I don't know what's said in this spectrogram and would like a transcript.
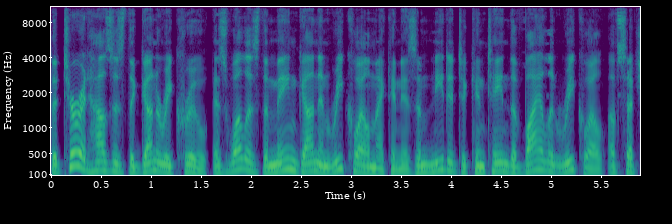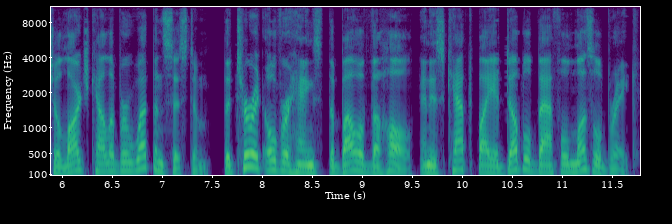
The turret houses the gunnery crew as well as the main gun and recoil mechanism needed to contain the violent recoil of such a large caliber weapon system. The turret overhangs the bow of the hull and is capped by a double baffle muzzle brake.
